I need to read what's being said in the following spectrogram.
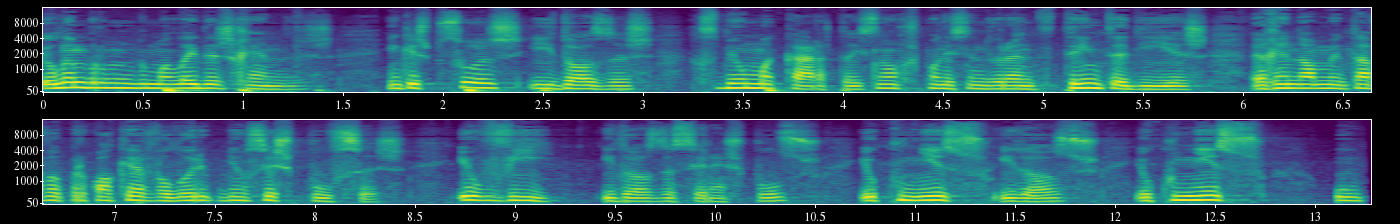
Eu lembro-me de uma lei das rendas em que as pessoas idosas recebiam uma carta e se não respondessem durante 30 dias, a renda aumentava para qualquer valor e podiam ser expulsas. Eu vi idosos a serem expulsos, eu conheço idosos, eu conheço o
